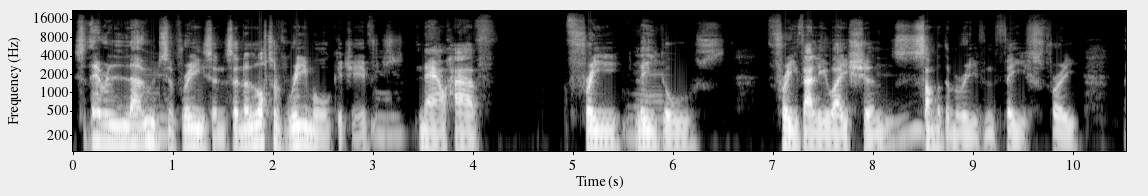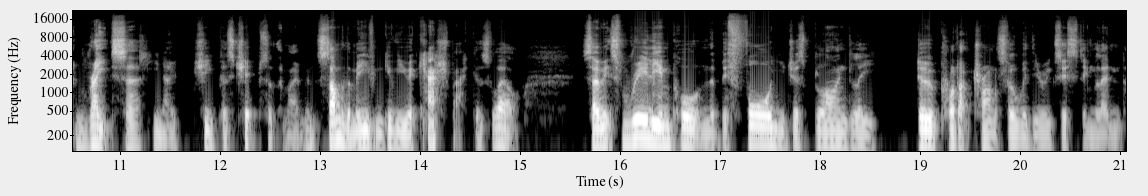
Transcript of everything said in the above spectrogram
So there are loads Mm. of reasons. And a lot of remortgages Mm. now have free Yeah. legals, free valuations. Ooh. Some of them are even fees free. And rates are, you know, cheap as chips at the moment. Some of them even give you a cashback as well. So it's really important that before you just blindly do a product transfer with your existing lender,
